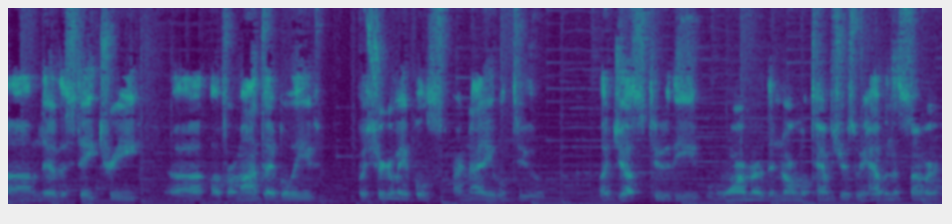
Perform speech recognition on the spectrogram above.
Um, they're the state tree uh, of Vermont, I believe. But sugar maples are not able to adjust to the warmer than normal temperatures we have in the summer,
